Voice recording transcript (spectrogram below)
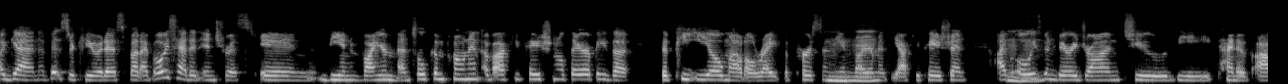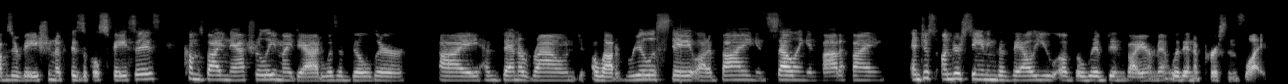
again, a bit circuitous, but I've always had an interest in the environmental component of occupational therapy, the the PEO model, right? The person, mm-hmm. the environment, the occupation. I've mm-hmm. always been very drawn to the kind of observation of physical spaces. Comes by naturally. My dad was a builder. I have been around a lot of real estate, a lot of buying and selling and modifying, and just understanding the value of the lived environment within a person's life.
